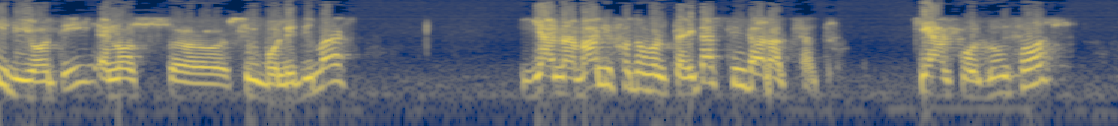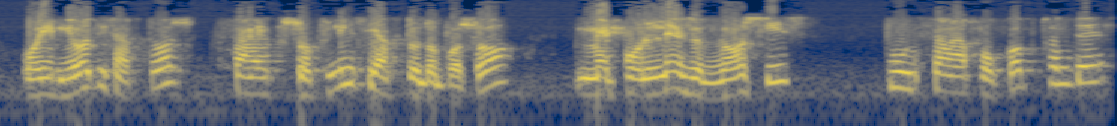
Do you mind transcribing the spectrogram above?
ιδιώτη, ενός ε, συμπολίτη μας, για να βάλει φωτοβολταϊκά στην ταράτσα του. Και ακολούθως ο ιδιώτης αυτός θα εξοφλήσει αυτό το ποσό με πολλές δόσεις που θα αποκόπτονται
